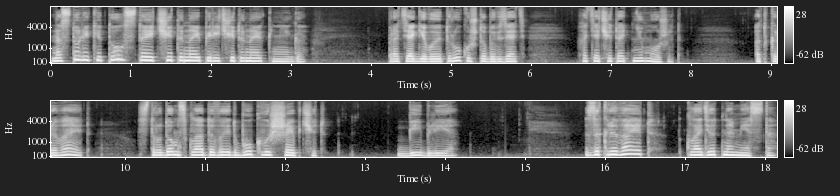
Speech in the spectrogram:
на столике толстая, читанная-перечитанная книга. Протягивает руку, чтобы взять, хотя читать не может. Открывает, с трудом складывает буквы, шепчет. Библия. Закрывает, кладет на место.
